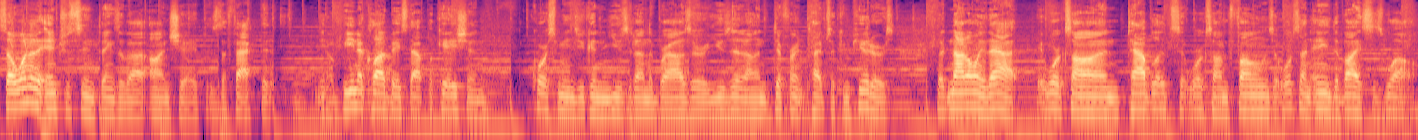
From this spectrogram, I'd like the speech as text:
So one of the interesting things about Onshape is the fact that, you know, being a cloud-based application, of course means you can use it on the browser, use it on different types of computers. But not only that, it works on tablets, it works on phones, it works on any device as well.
